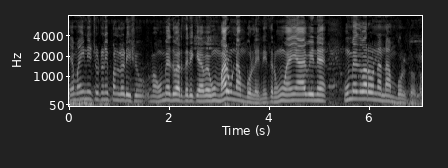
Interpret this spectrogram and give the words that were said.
એમ અહીંની ચૂંટણી પણ લડીશું. ઉમેદવાર તરીકે હવે હું મારું નામ બોલે, નહીંતર હું અહીંયા આવીને ઉમેદવારોના નામ બોલતો હતો.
